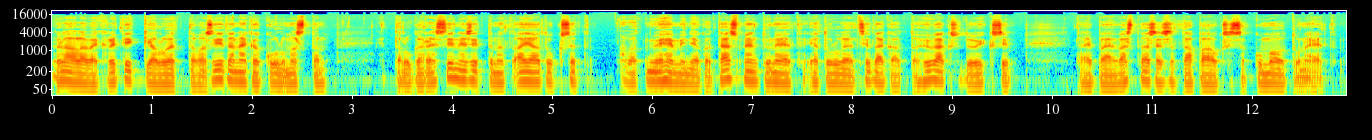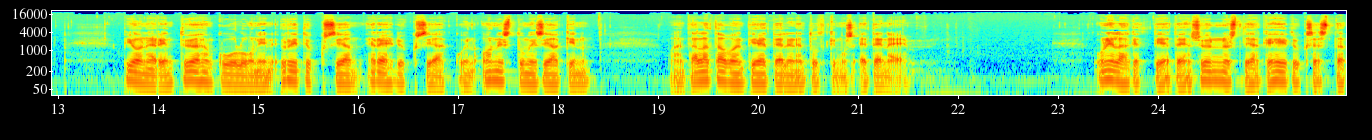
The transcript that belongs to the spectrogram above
Yläoleva kritiikki on luettava siitä näkökulmasta, että Lugaressin esittämät ajatukset ovat myöhemmin joko täsmentyneet ja tulleet sitä kautta hyväksytyiksi, tai päinvastaisessa tapauksessa kumoutuneet. Pioneerin työhön kuuluu niin yrityksiä, erehdyksiä kuin onnistumisiakin. Vain tällä tavoin tieteellinen tutkimus etenee. Unilääketieteen synnystä ja kehityksestä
